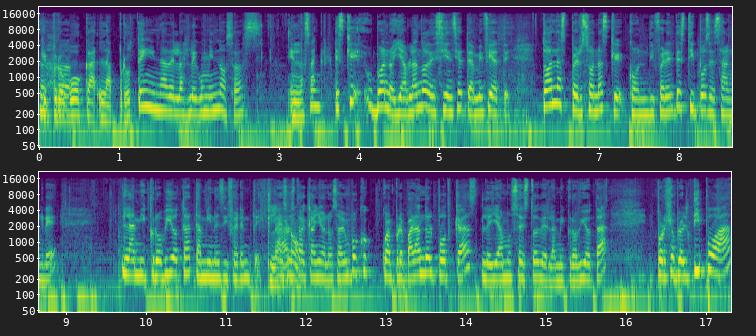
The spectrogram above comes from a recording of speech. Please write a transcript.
que Ajá. provoca la proteína de las leguminosas en la sangre. Es que, bueno, y hablando de ciencia, también fíjate, todas las personas que con diferentes tipos de sangre, la microbiota también es diferente. Claro. Eso está cañón. O sea, un poco cuando preparando el podcast leíamos esto de la microbiota. Por ejemplo, el tipo A,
